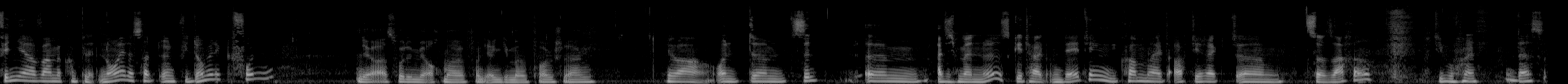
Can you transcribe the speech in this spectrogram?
Finja war mir komplett neu. Das hat irgendwie Dominik gefunden. Ja, es wurde mir auch mal von irgendjemandem vorgeschlagen. Ja, und ähm, sind, ähm, also ich meine, ne, es geht halt um Dating, die kommen halt auch direkt ähm, zur Sache. Die wollen, das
